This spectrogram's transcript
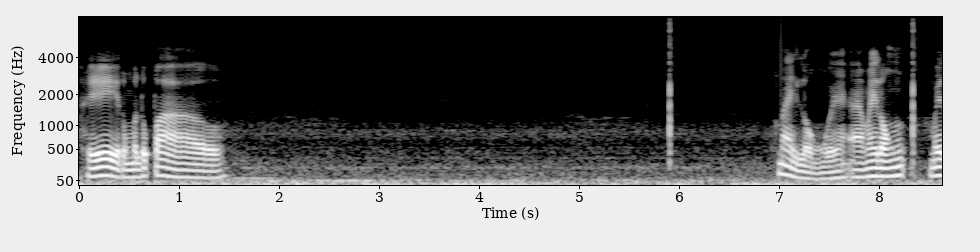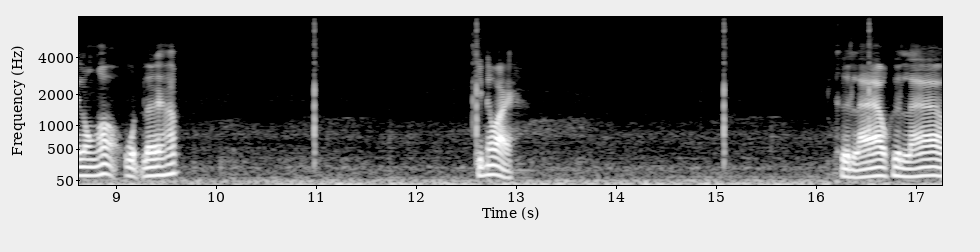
เภทลงมาลุกเปล่าไม่ลงเว้ย อ่า ไม่ลง ไม่ลงก็อุดเลยครับ กินเอาไว้ขึ้นแล้ว ขึ้นแล้ว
